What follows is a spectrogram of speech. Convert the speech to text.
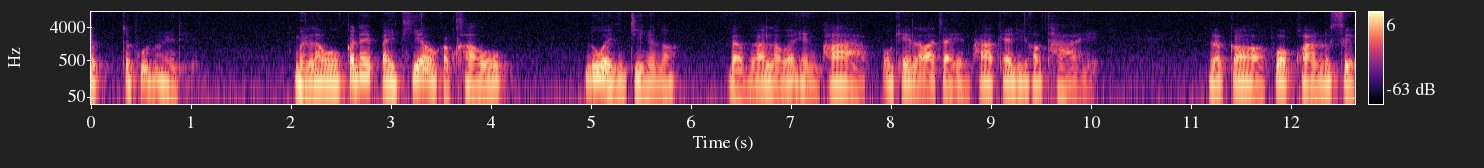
ะจะพูดว่าไงดี เหมือนเราก็ได้ไปเที่ยวกับเขาด้วยจริงๆอะเนาะแบบว่าเราก็เห็นภาพ โอเค เราอาจจะเห็นภาพแค่ที่เขาถ่าย แล้วก็พวกความรู้สึก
